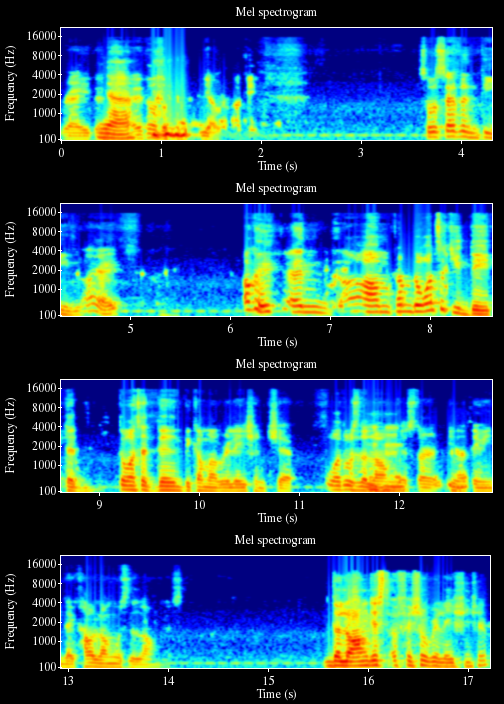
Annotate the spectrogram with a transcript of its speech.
right? And Yeah. I thought, of- yeah. Okay. So 17. All right. Okay. And um, from the ones that you dated, the ones that didn't become a relationship, what was the Mhm. longest? Or, you know what I mean? Like, how long was the longest? The longest official relationship.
